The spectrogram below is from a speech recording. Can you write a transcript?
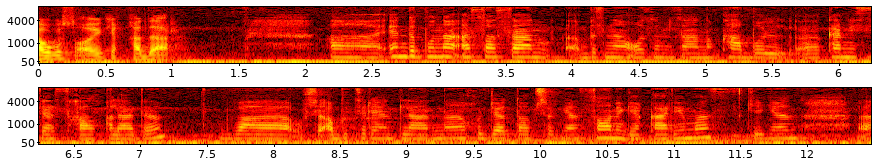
avgust oyiga qadar? Э, endi buni asosan e, bizni o'zimizni qabul e, komissiyasi hal qiladi va o'sha abituriyentlarni hujjat topshirgan soniga qaraymiz. Keyin e,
